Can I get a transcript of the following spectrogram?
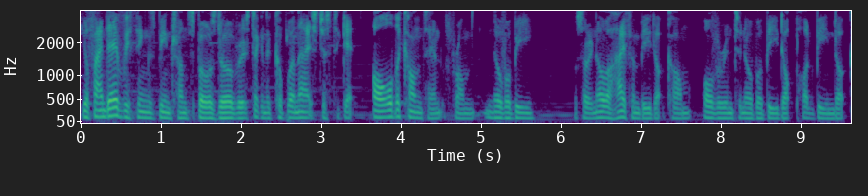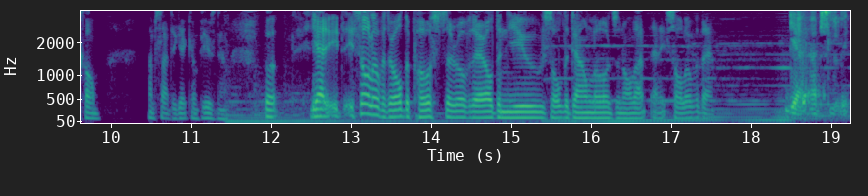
You'll find everything's been transposed over. It's taken a couple of nights just to get all the content from novob, sorry, nova-b.com over into novob.podbean.com. I'm starting to get confused now. But yeah, it, it's all over there. All the posts are over there, all the news, all the downloads, and all that, and it's all over there. Yeah, absolutely.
